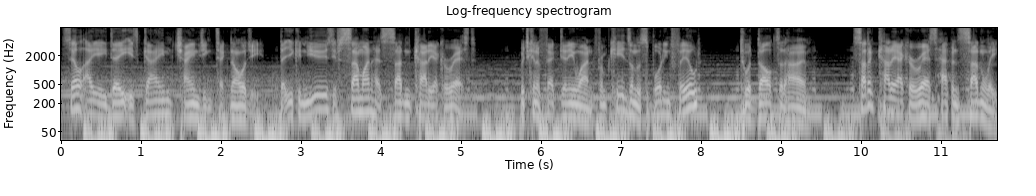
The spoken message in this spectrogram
Cell AED is game changing technology that you can use if someone has sudden cardiac arrest, which can affect anyone from kids on the sporting field to adults at home. Sudden cardiac arrest happens suddenly,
